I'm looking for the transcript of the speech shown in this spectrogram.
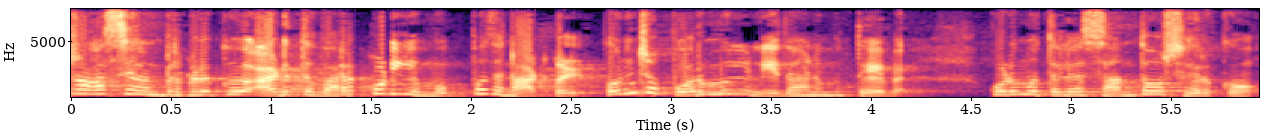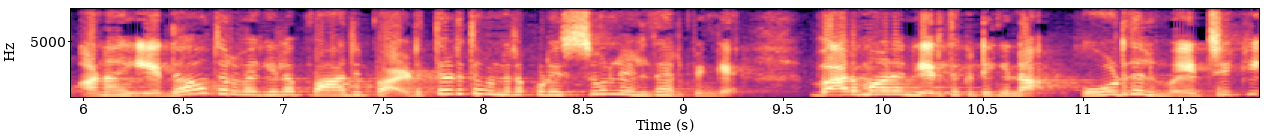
ராசி அன்பர்களுக்கு அடுத்து வரக்கூடிய முப்பது நாட்கள் கொஞ்சம் பொறுமையும் நிதானமும் தேவை. குடும்பத்தில் சந்தோஷம் இருக்கும். ஆனால் ஏதாவது ஒரு வகையில் பாதிப்பு அடுத்தடுத்து உணரக்கூடிய சூழ்நிலை தான் இருப்பீங்க. வருமானம் எடுத்துக்கிட்டிங்கன்னா கூடுதல் முயற்சிக்கு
